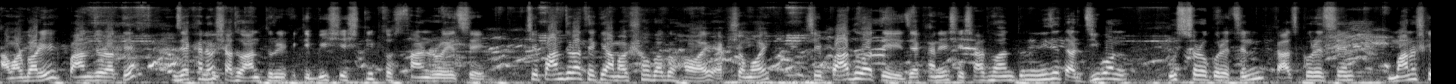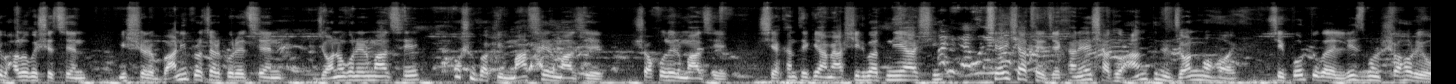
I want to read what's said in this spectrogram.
আমার বাড়ির পাঞ্জরাতে যেখানেও সাধু আন্তরিক একটি বিশেষ তীর্থস্থান রয়েছে। সে পাঞ্জরা থেকে আমার সৌভাগ্য হয় এক সময় সে পাদুয়াতে, যেখানে সে সাধু আন্তনি নিজে তার জীবন উৎসর্গ করেছেন, কাজ করেছেন, মানুষকে ভালোবেসেছেন, ঈশ্বরের বাণী প্রচার করেছেন, জনগণের মাঝে, পশু পাখি মাছের মাঝে, সকলের মাঝে। সেখান থেকে আমি আশীর্বাদ নিয়ে আসি। সেই সাথে যেখানে সাধু আন্তনির জন্ম হয়, সেই পর্তুগালের লিসবন শহরেও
